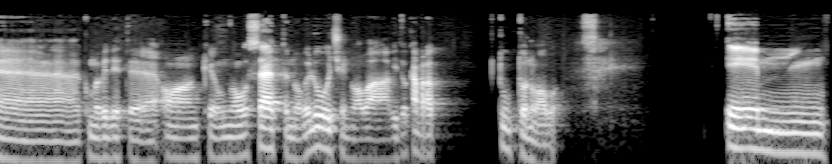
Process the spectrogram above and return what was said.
Eh, come vedete ho anche un nuovo set, nuove luci, nuova videocamera, tutto nuovo. E mh,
